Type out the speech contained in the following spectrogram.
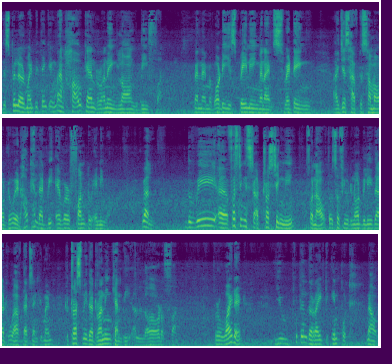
this pillar might be thinking, man, how can running long be fun? When my body is paining, when I'm sweating, I just have to somehow do it. How can that be ever fun to anyone? Well, the way, uh, first thing is start trusting me for now. Those of you who do not believe that, who have that sentiment, to trust me that running can be a lot of fun, provided you put in the right input. Now,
